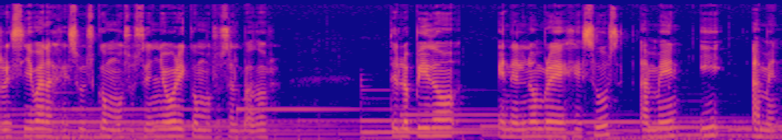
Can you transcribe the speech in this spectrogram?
reciban a Jesús como su Señor y como su Salvador. Te lo pido en el nombre de Jesús. Amén y amén.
